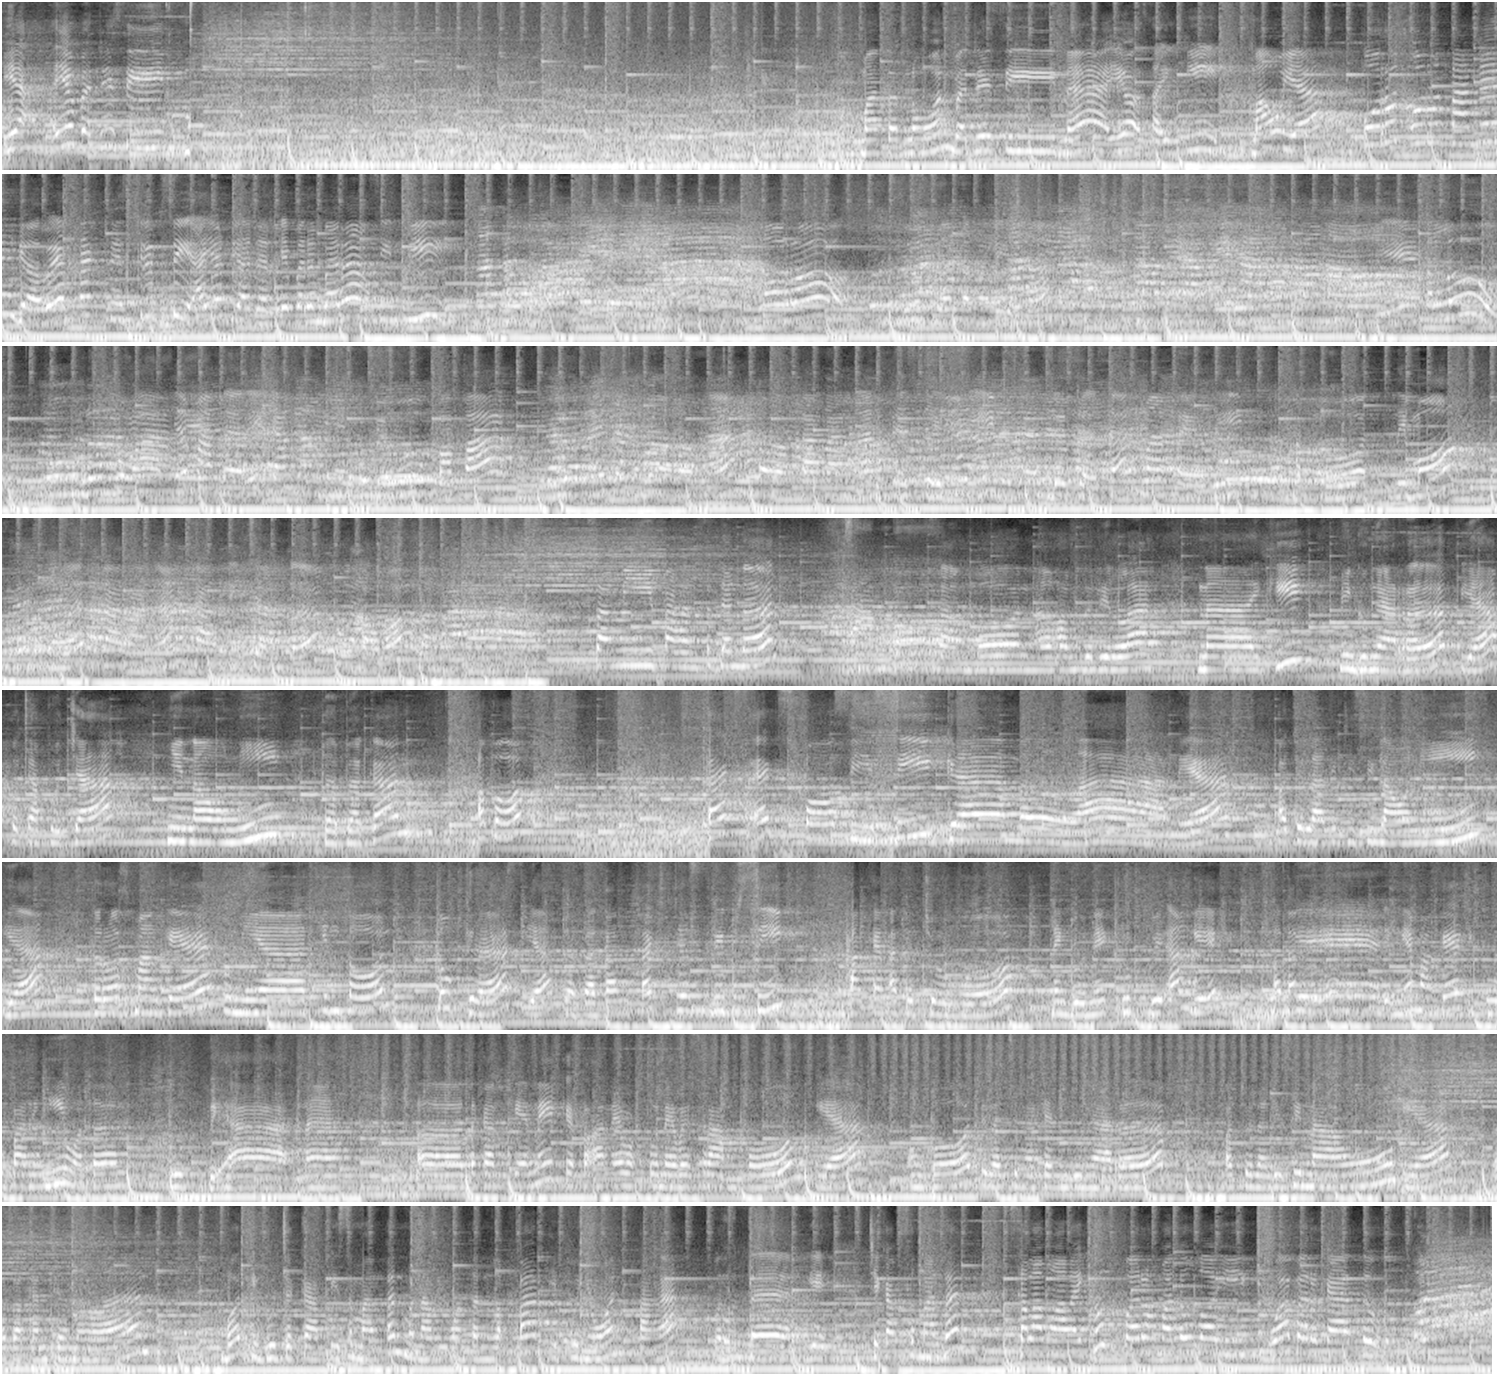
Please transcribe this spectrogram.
Ya, ayo Mbak Desi. Matur nuwun Mbak Desi. Nah, yuk saiki mau ya urut-urutane gawe teks deskripsi. Ayo diadarke bareng-bareng. Siji. Loro. Iki minggu ngarep ya bocah-bocah nyinaoni babakan apa? Teks eksposisi gamelan ya. Ojo lali disinaoni ya. Terus mangke dunia kinton tugas ya babakan teks deskripsi pakaian ada Jawa nenggone grup WA nggih. Wonten linknya mangke ibu paringi wonten grup WA nah eh, tekan kene ketokane wektune wis rampung ya. Monggo dilajengaken minggu ngarep. Ojo lali sinau ya. Babakan gamelan Mbok ibu cekapi semanten menawi wonten lepat ibu nyuwun pangak punten. Nggih cekap semanten. Assalamualaikum warahmatullahi wabarakatuh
